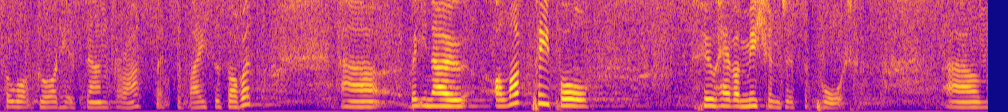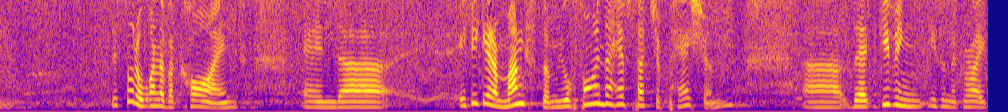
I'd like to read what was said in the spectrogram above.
for what God has done for us. That's the basis of it. Uh, but you know, I love people who have a mission to support. Um, they're sort of one of a kind, and uh, if you get amongst them, you'll find they have such a passion uh, that giving isn't a great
